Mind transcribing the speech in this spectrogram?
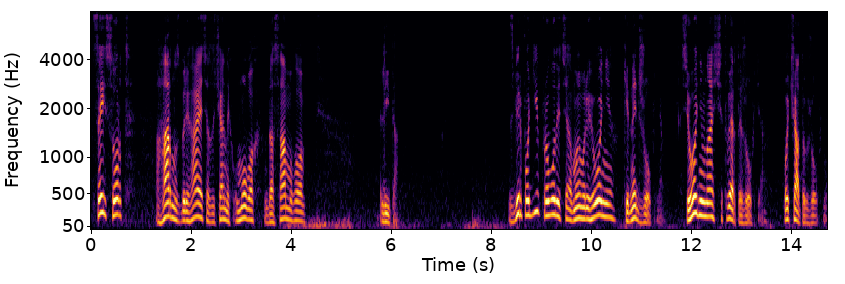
Цей сорт гарно зберігається в звичайних умовах до самого літа. Збір плодів проводиться в моєму регіоні кінець жовтня. Сьогодні в нас 4 жовтня, початок жовтня.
